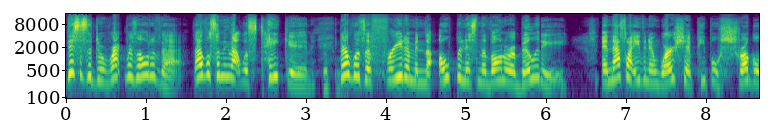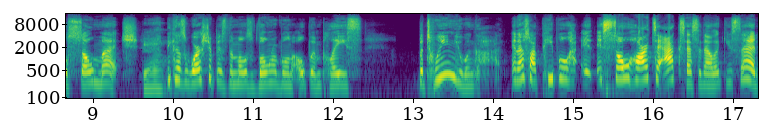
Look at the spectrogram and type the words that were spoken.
this is a direct result of that. That was something that was taken. Separate. There was a freedom in the openness and the vulnerability. And that's why even in worship, people struggle so much Yeah. because worship is the most vulnerable and open place between you and God. And that's why people, it- it's so hard to access it now. Like you said,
